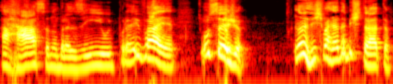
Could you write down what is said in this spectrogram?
à raça no Brasil e por aí vai. Ou seja, não existe verdade abstrata.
